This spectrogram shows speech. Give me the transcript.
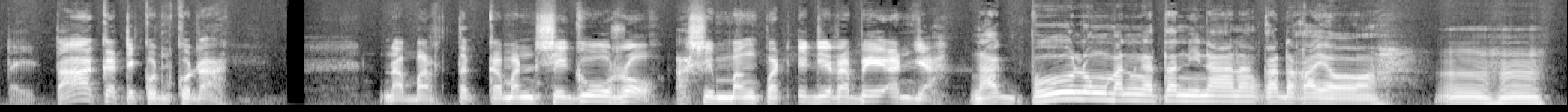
tay takatikon ko na. Nabartag ka man siguro asimang pat idirabean niya. Nagpulong man nga taninanang kada kayo. Mhm.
